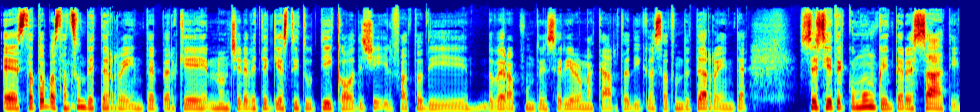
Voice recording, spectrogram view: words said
è stato abbastanza un deterrente perché non ce li avete chiesti tutti i codici, il fatto di dover appunto inserire una carta dico è stato un deterrente. Se siete comunque interessati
